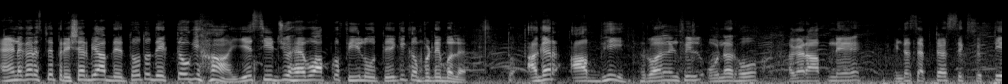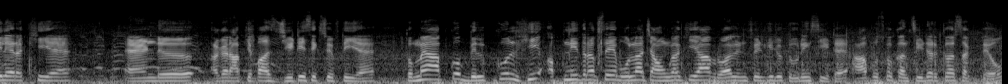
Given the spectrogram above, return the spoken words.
एंड अगर इस पर प्रेशर भी आप देते हो तो देखते हो कि हाँ ये सीट जो है, वो आपको फील होती है कि कंफर्टेबल है। तो अगर आप भी रॉयल इनफील्ड ओनर हो, अगर आपने इंटरसेप्टर 650 ले रखी है एंड अगर आपके पास जी टी सिक्स फिफ्टी है तो मैं आपको बिल्कुल ही अपनी तरफ़ से ये बोलना चाहूँगा कि आप रॉयल इनफील्ड की जो टूरिंग सीट है, आप उसको कंसीडर कर सकते हो।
